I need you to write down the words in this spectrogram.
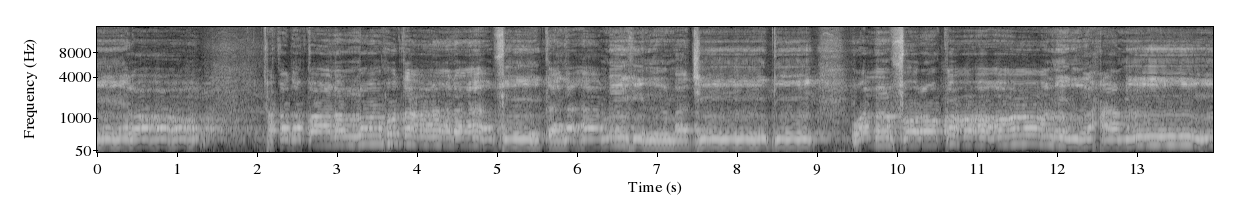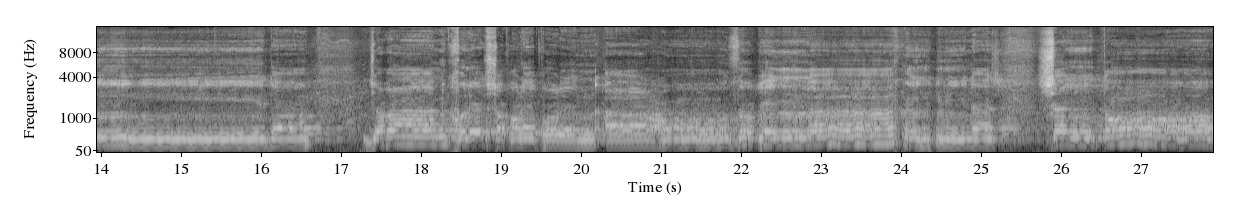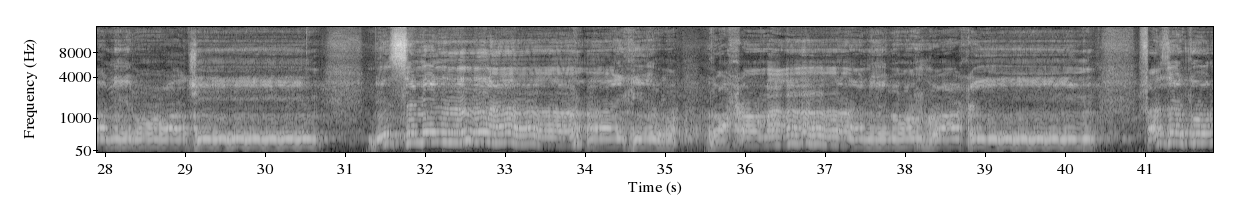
فقد قال الله تعالى في كلامه المجيد والفرقان الحميد জবান খুলে সকলে পড়েন আউযু বিল্লাহি মিনাশ শাইতানির রাজিম بسم الله الرحمن الرحيم فاذكروني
